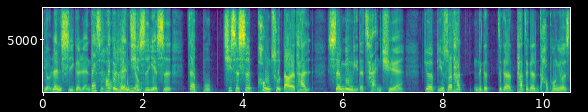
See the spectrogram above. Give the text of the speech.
有认识一个人，但是那个人其实也是在补，其实是碰触到了她生命里的残缺。就比如说他那个这个他这个好朋友是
